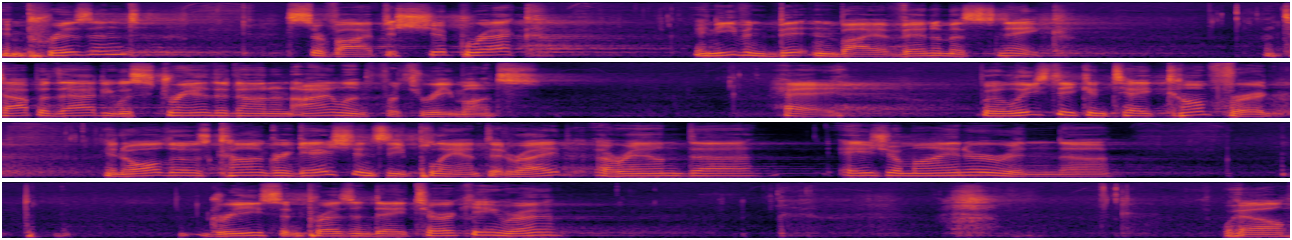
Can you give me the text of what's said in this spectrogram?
imprisoned, survived a shipwreck, and even bitten by a venomous snake. On top of that, he was stranded on an island for three months. Hey, but at least he can take comfort in all those congregations he planted, right? Around uh, Asia Minor and uh, Greece and present day Turkey, right? Well,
